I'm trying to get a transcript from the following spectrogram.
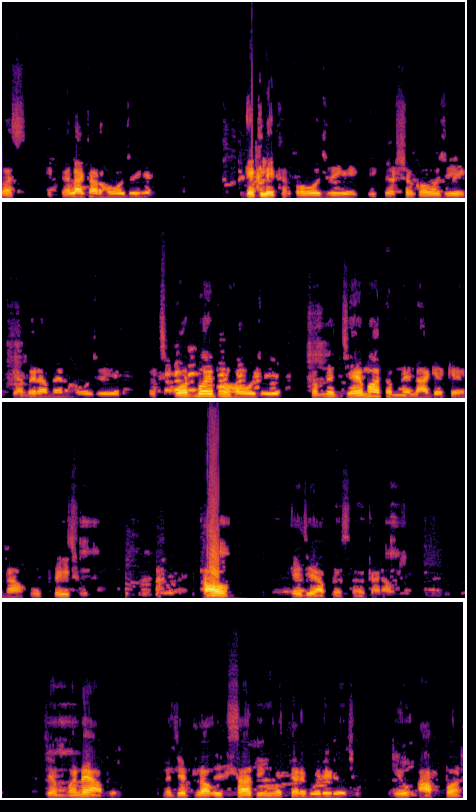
બસ, એક કલાકાર હોવો જોઈએ, એક લેખક હોવો જોઈએ, એક દિગ્દર્શક હોવો જોઈએ, એક કેમેરામેન હોવો જોઈએ, એક સ્પોટ બોય પણ હોવો જોઈએ. તમને જેમાં તમને લાગે કે ના, હું ફ્રી છું, આવો, એ જે આપણે સહકાર આપશે જે મને આપો અને જેટલા ઉત્સાહથી હું અત્યારે બોલી રહ્યો છું, એવું આપ પણ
